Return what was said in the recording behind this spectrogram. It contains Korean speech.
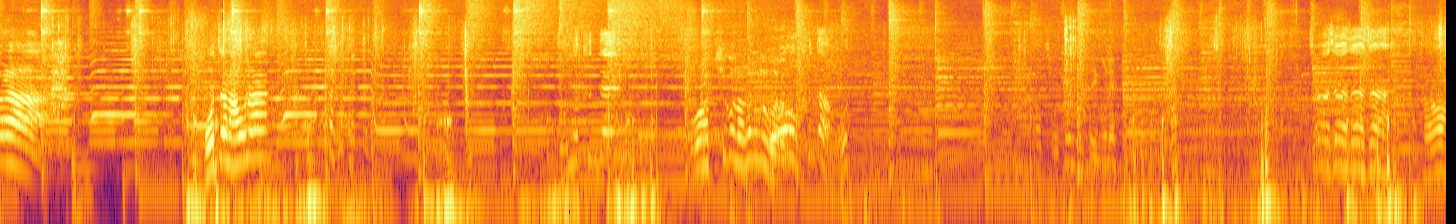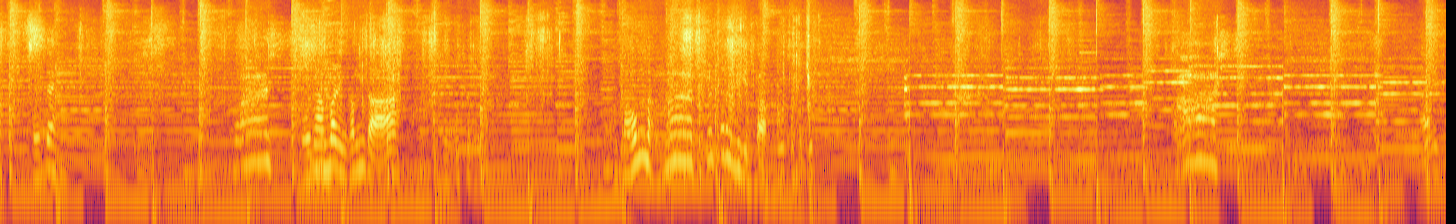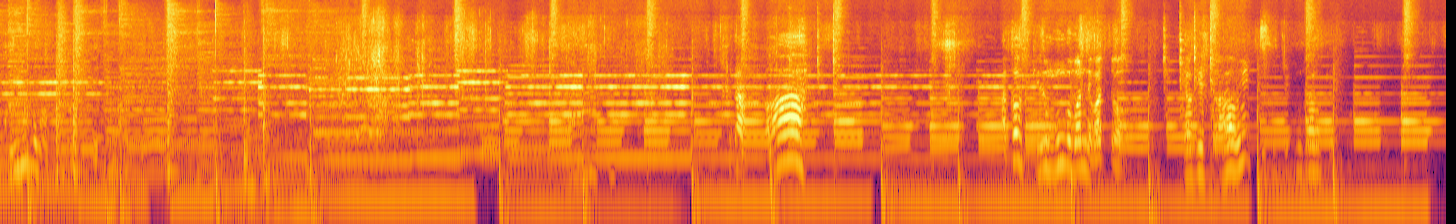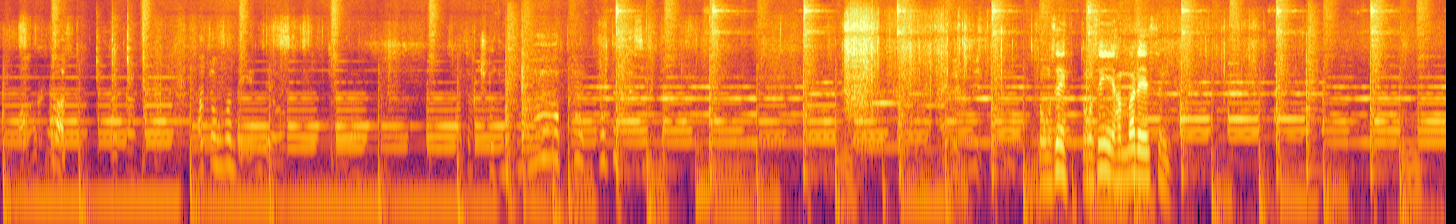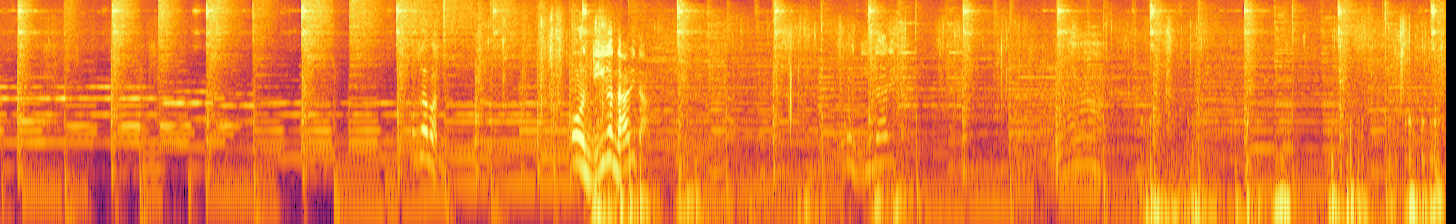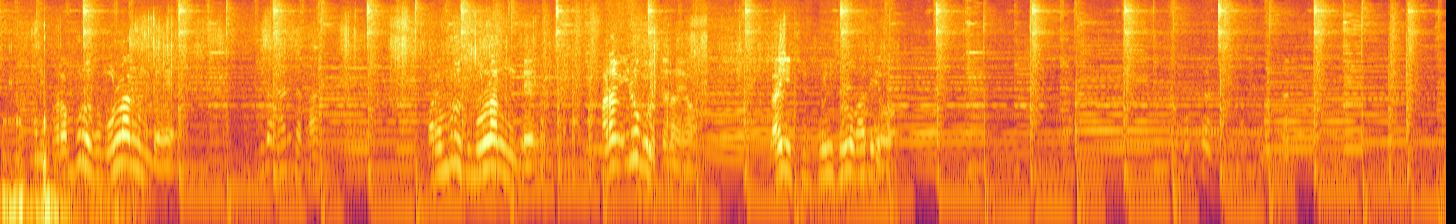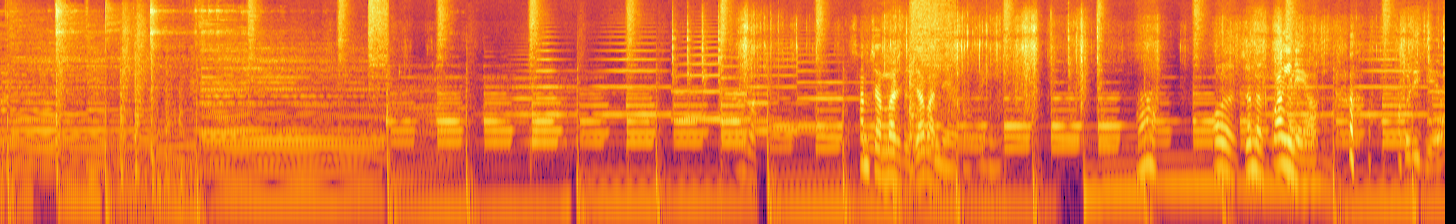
나오나? 모자 나오나? 존나 큰데? 와 치고 나가는 거오 큰다. 오, 잘 던졌다 이번에. 자자자자. 어 됐다 와 모자 한 마리 갑니다. 나온다 아철 떨어지겠다. 아 아. 아까부터 계속 문거 맞네, 맞죠? 여기, 아, 왜? 계속 조금 가는 아, 크다. 4.5만 되겠네요. 살짝 쳐좀. 아, 팔, 팔 뜯어지겠다. 동생 동생이 한 마리 했습니다 또 잡았네 오늘 니가 날이다 불어서 몰랐는데. 니가 날이다 날 바람 불어서 몰랐는데. 바람이 일로 불었잖아요. 라인이 천천히 절로 가대요. 삼치 한 마리 더 잡았네요 동생이 아 오늘 저는 꽝이네요 버리게요.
